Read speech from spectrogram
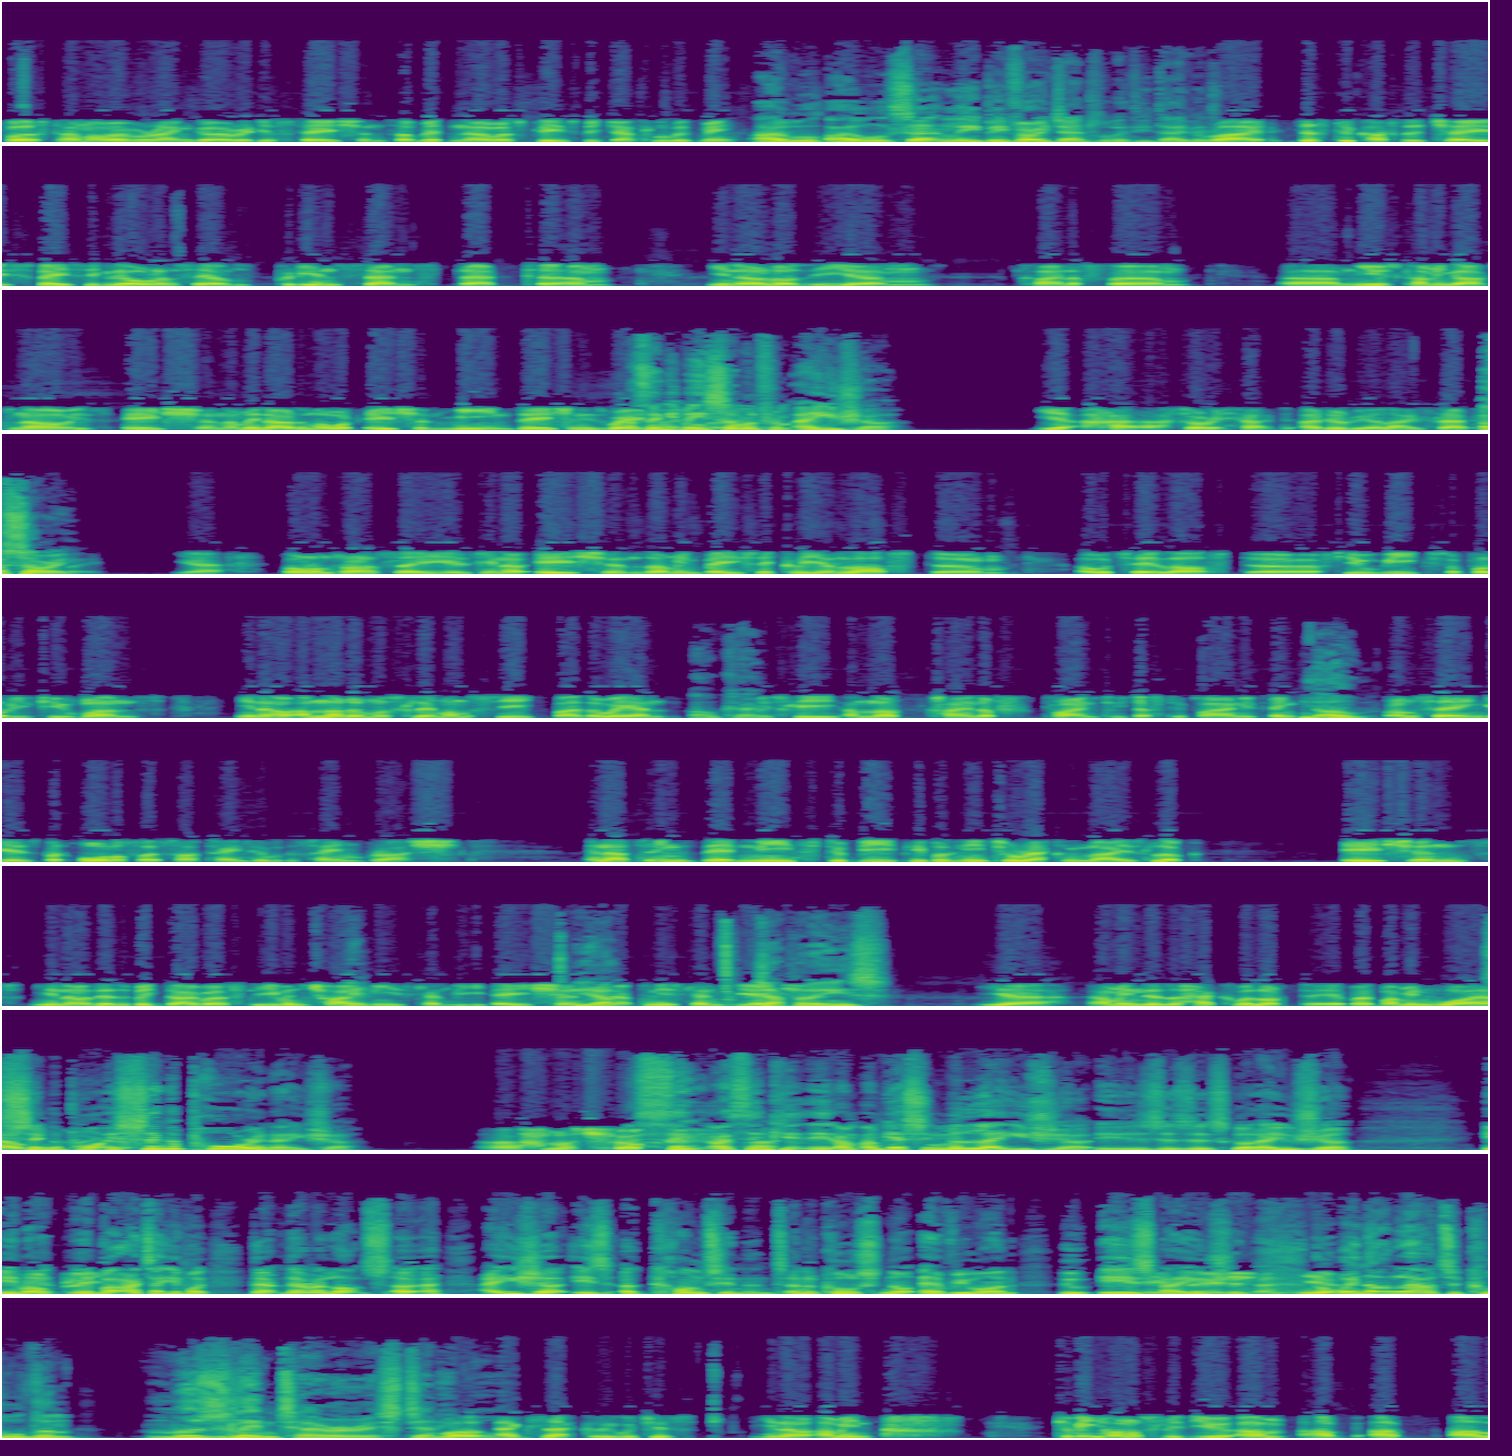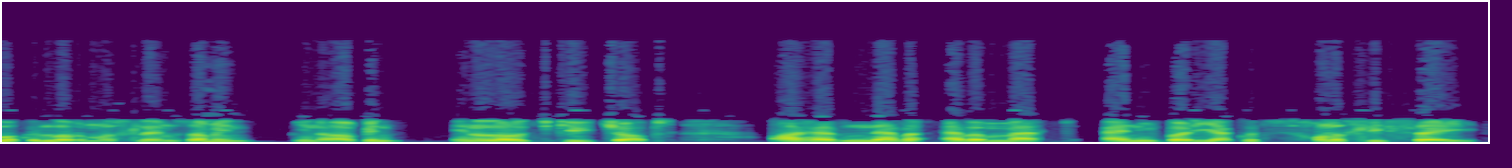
First time I've ever rang a radio station, so I'm a bit nervous. Please be gentle with me. I will. I will certainly be very gentle with you, David. Right, just to cut to the chase, basically, all I'm saying, I'm pretty incensed that, um, you know, a lot of the um, kind of um, um, news coming out now is Asian. I mean, I don't know what Asian means. Asian is very. I think it means someone from Asia. Yeah, sorry, I, I do realize that. Oh, sorry. Yeah, but what I'm trying to say is, you know, Asians. I mean, basically, in last, um, I would say, last uh, few weeks or probably a few months. You know, I'm not a Muslim. I'm a Sikh, by the way, and Okay. obviously, I'm not kind of trying to justify anything. No. What I'm saying is, but all of us are tainted with the same brush, and I think there needs to be people need to recognize. Look, Asians. You know, there's a big diversity. Even Chinese can be Asian. Yeah. Japanese can be Asian. Japanese. Yeah, I mean, there's a heck of a lot there. But I mean, why Singapore is Singapore in Asia. Uh, I'm not sure. I think I think it, I'm, I'm guessing Malaysia is, as it's got Asia in it. But I take your point. There, there are lots. Uh, uh, Asia is a continent, and of course, not everyone who is, Is Asian. Asian, yeah. But we're not allowed to call them Muslim terrorists anymore. Well, exactly, which is, you know, I mean, to be honest with you, um, I, I, I work with a lot of Muslims. I mean, you know, I've been in a lot of few jobs. I have never ever met anybody I could honestly say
